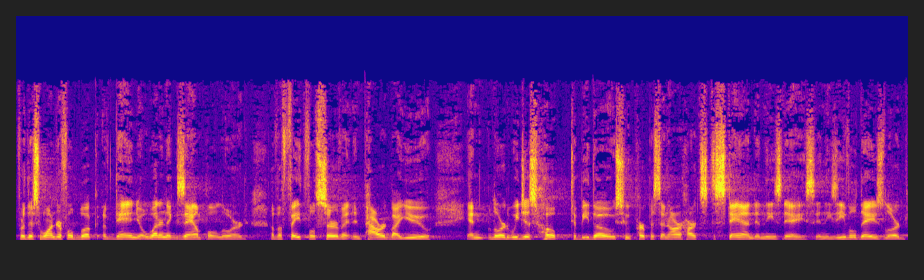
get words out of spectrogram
for this wonderful book of Daniel. What an example, Lord, of a faithful servant empowered by you. And Lord, we just hope to be those who purpose in our hearts to stand in these days, in these evil days, Lord,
